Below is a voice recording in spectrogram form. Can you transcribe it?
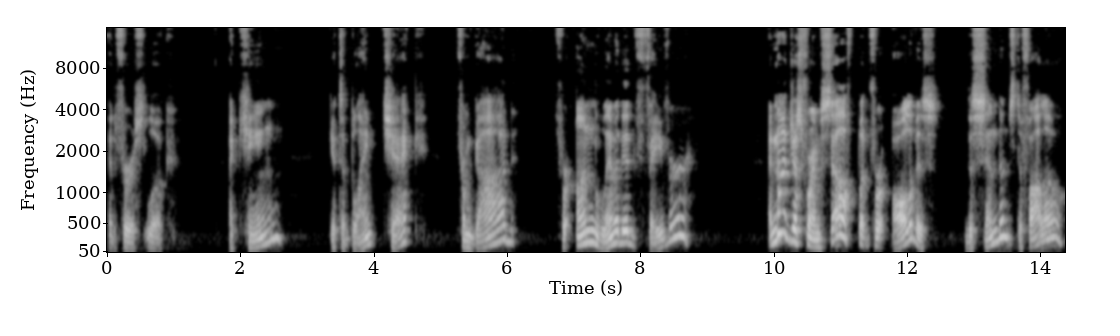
at first look. A king gets a blank check from God for unlimited favor? And not just for himself, but for all of his descendants to follow?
